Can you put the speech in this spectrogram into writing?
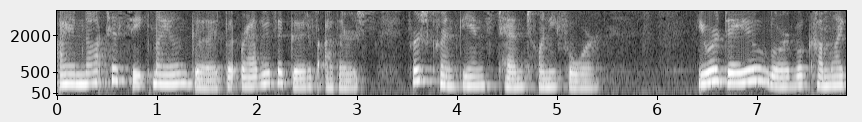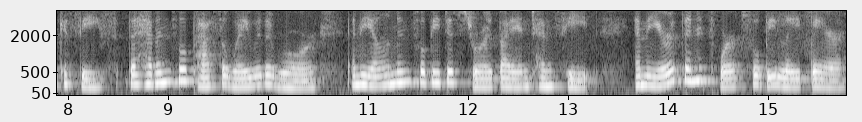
I am not to seek my own good, but rather the good of others. 1 Corinthians 10 24. Your day, O Lord, will come like a thief. The heavens will pass away with a roar, and the elements will be destroyed by intense heat, and the earth and its works will be laid bare.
